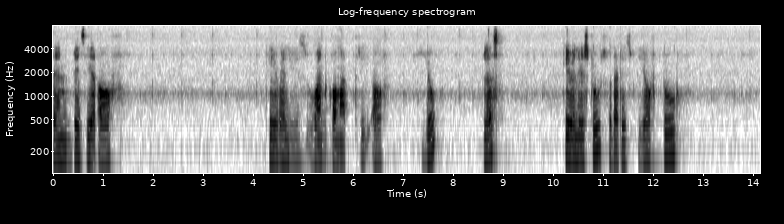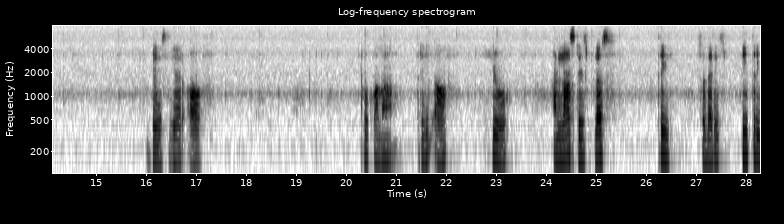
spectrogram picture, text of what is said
then Bezier of k value is 1 comma 3 of u plus k value is 2 so that is p of 2 Bezier of 2 comma 3 of u and last is plus 3 so that is p3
